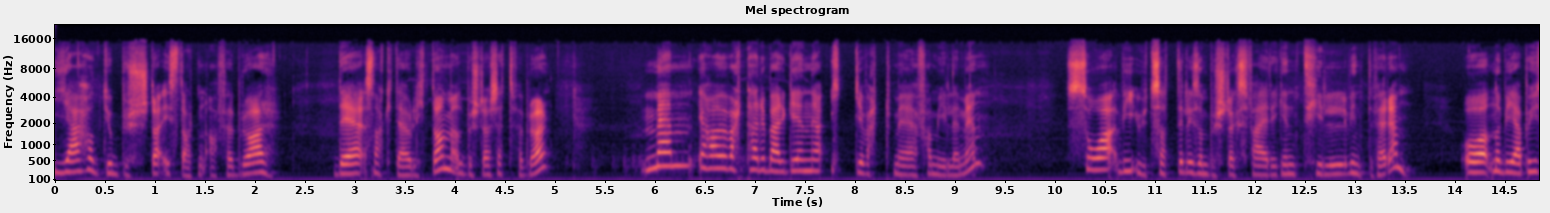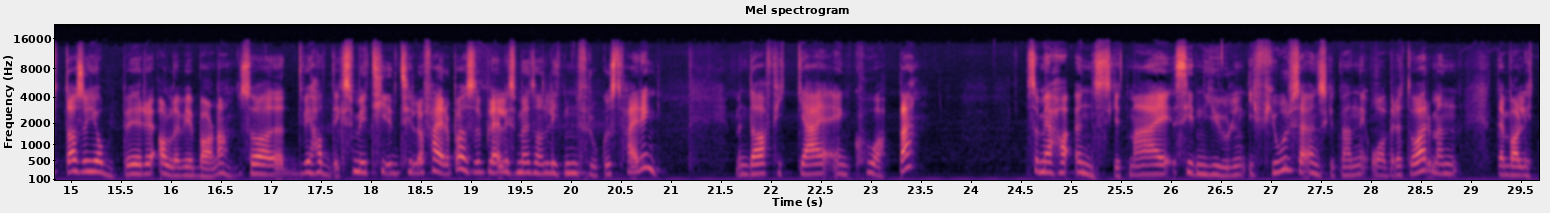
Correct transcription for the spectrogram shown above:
jeg hadde jo bursdag i starten av februar. Det snakket jeg jo litt om. Jeg hadde bursdag 6. februar. Men jeg har jo vært her i Bergen, jeg har ikke vært med familien min. Så vi utsatte liksom bursdagsfeiringen til vinterferien. Og når vi er på hytta, så jobber alle vi barna. Så vi hadde ikke så mye tid til å feire på, så det ble liksom en sånn liten frokostfeiring. Men da fikk jeg en kåpe som jeg har ønsket meg siden julen i fjor, så jeg ønsket meg den i over et år, men den var litt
